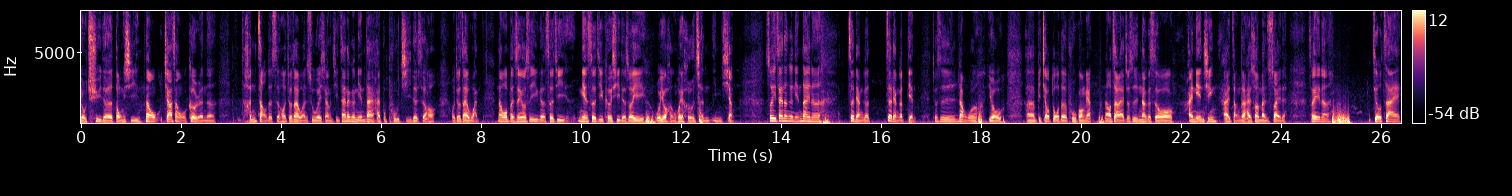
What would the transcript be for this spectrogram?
有趣的东西，那加上我个人呢，很早的时候就在玩数位相机，在那个年代还不普及的时候，我就在玩。那我本身又是一个设计，念设计科系的，所以我又很会合成影像，所以在那个年代呢，这两个这两个点就是让我有呃比较多的曝光量，然后再来就是那个时候还年轻，还长得还算蛮帅的，所以呢。就在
